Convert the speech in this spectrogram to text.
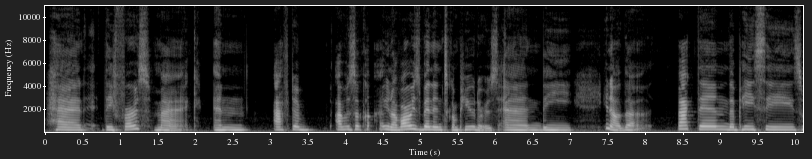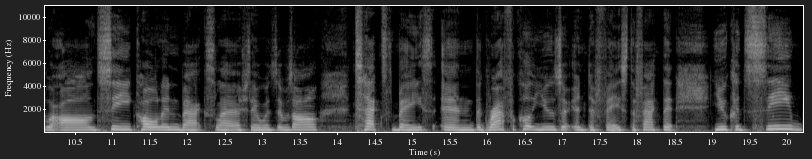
had the first Mac, and after I was a, you know, I've always been into computers, and the, you know, the back then the PCs were all C colon backslash. There was it was all text based, and the graphical user interface, the fact that you could see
